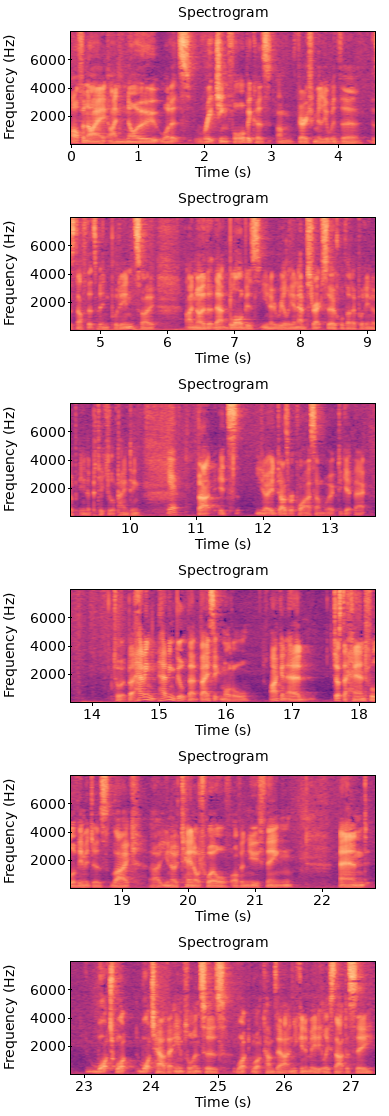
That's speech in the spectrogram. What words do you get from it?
often I, I know what it's reaching for because I'm very familiar with the, the stuff that's been put in. So I know that that blob is, you know, really an abstract circle that I put in a, in a particular painting. Yeah. But it's, you know, it does require some work to get back to it. But having, having built that basic model, I can add just a handful of images, like, uh, you know, 10 or 12 of a new thing. And watch what watch how that influences what what comes out. And you can immediately start to see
